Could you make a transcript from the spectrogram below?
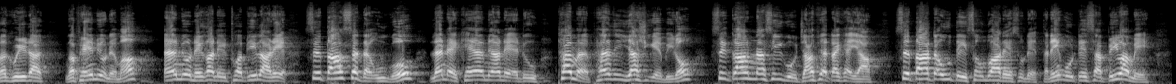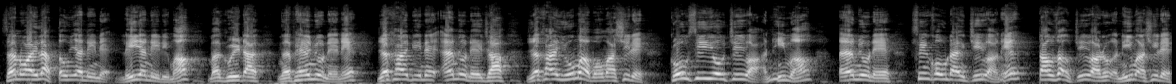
မကွေးတိုင်းငဖဲမြို့နယ်မှာအမ်းမြို့နယ်ကနေထွက်ပြေးလာတဲ့စစ်သား၁၇ဦးကိုလက်နက်ခဲယမ်းများနဲ့အတူထပ်မံဖမ်းဆီးရရှိခဲ့ပြီးတော့စစ်ကားနှစ်စီးကိုကြားဖြတ်တိုက်ခိုက်ရာစစ်သားတအုပ်တေဆုံးသွားတယ်ဆိုတဲ့သတင်းကိုတင်ဆက်ပေးပါမယ်ဇန်နဝါရီလ3ရက်နေ့နဲ့4ရက်နေ့ဒီမှာမကွေးတိုင်းငဖဲမြို့နယ်နဲ့ရခိုင်ပြည်နယ်အမ်းမြို့နယ်ကြားရခိုင်ရိုးမပေါ်မှာရှိတဲ့ဂုံစီယိုကျေးရွာအနီးမှာ အမ်းမြို့နယ်စင်ခုံတိုင်ကျေးရွာနဲ့တောင်ဆောက်ကျေးရွာတို့အနီးမှာရှိတဲ့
